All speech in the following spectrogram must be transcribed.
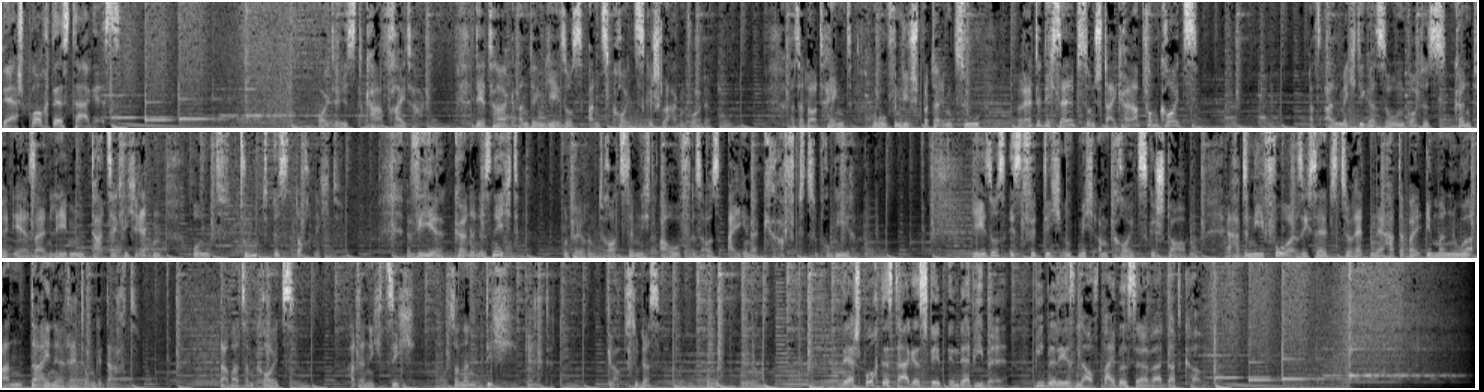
Der Spruch des Tages. Heute ist Karfreitag, der Tag, an dem Jesus ans Kreuz geschlagen wurde. Als er dort hängt, rufen die Spötter ihm zu, Rette dich selbst und steig herab vom Kreuz. Als allmächtiger Sohn Gottes könnte er sein Leben tatsächlich retten und tut es doch nicht. Wir können es nicht und hören trotzdem nicht auf, es aus eigener Kraft zu probieren. Jesus ist für dich und mich am Kreuz gestorben. Er hatte nie vor, sich selbst zu retten, er hat dabei immer nur an deine Rettung gedacht. Damals am Kreuz hat er nicht sich, sondern dich gerettet. Glaubst du das? Der Spruch des Tages steht in der Bibel. Bibellesen auf bibleserver.com.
